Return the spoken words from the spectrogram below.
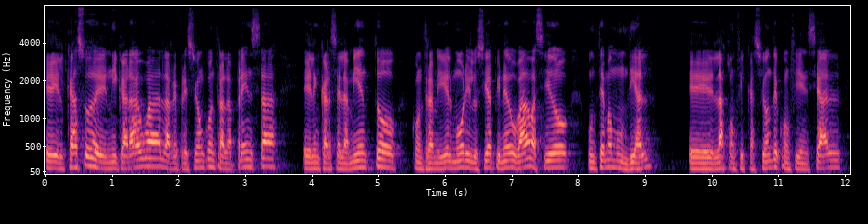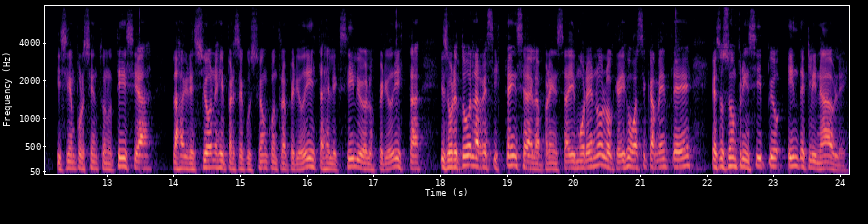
El caso de Nicaragua, la represión contra la prensa, el encarcelamiento contra Miguel Mori y Lucía Pinedo Ubado ha sido un tema mundial, eh, la confiscación de confidencial y 100% noticias, las agresiones y persecución contra periodistas, el exilio de los periodistas y sobre todo la resistencia de la prensa. Y Moreno lo que dijo básicamente es, esos son principios indeclinables.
